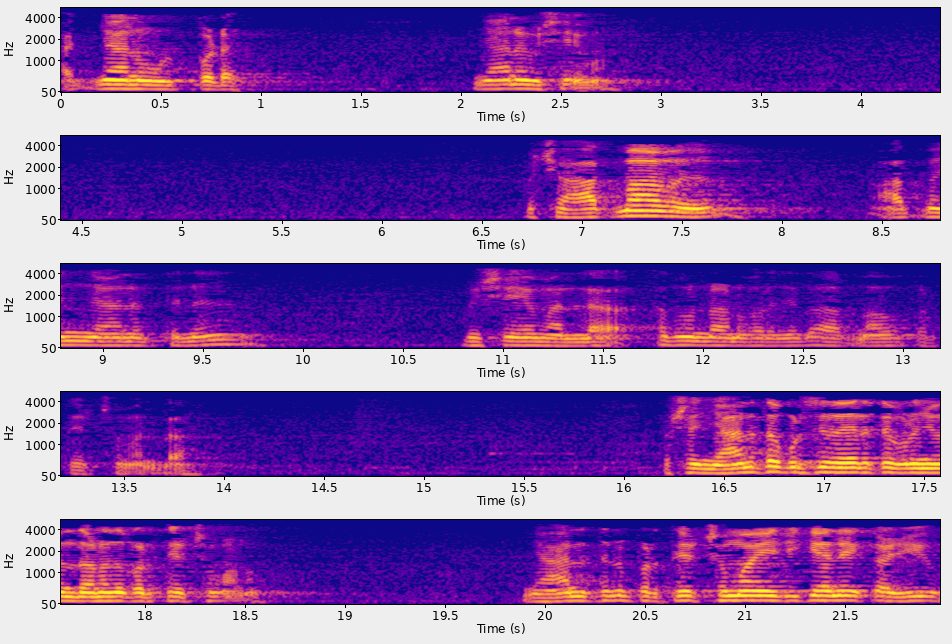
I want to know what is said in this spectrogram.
അജ്ഞാനം ഉൾപ്പെടെ ജ്ഞാനവിഷയമാണ് പക്ഷെ ആത്മാവ് ആത്മജ്ഞാനത്തിന് വിഷയമല്ല. അതുകൊണ്ടാണ് പറഞ്ഞത് ആത്മാവ് പ്രത്യക്ഷമല്ല. പക്ഷെ ജ്ഞാനത്തെക്കുറിച്ച് നേരത്തെ പറഞ്ഞു എന്താണത് പ്രത്യക്ഷമാണ്. ജ്ഞാനത്തിന് പ്രത്യക്ഷമായിരിക്കാനേ കഴിയൂ.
